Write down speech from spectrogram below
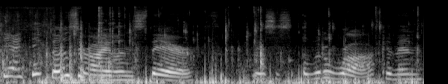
See, I think those are islands there. There's a little rock, and then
